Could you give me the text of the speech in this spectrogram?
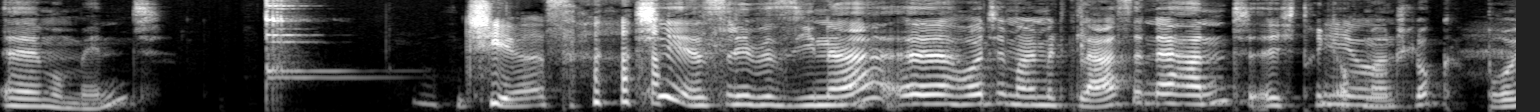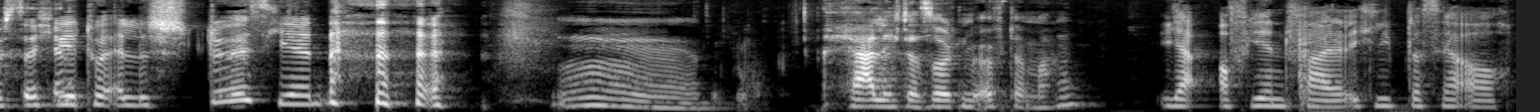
äh, Moment. Cheers. Cheers, liebe Sina. Äh, heute mal mit Glas in der Hand. Ich trinke auch mal einen Schluck. Brösterchen. Virtuelles Stößchen. mm, herrlich, das sollten wir öfter machen. Ja, auf jeden Fall. Ich liebe das ja auch.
